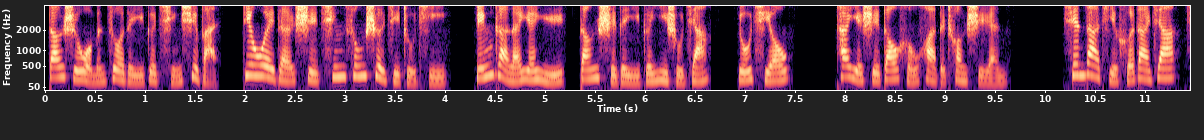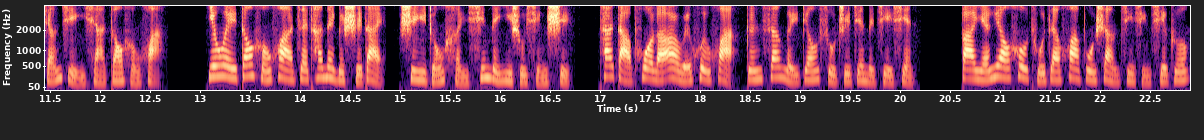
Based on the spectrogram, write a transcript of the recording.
当时我们做的一个情绪版，定位的是轻松设计主题，灵感来源于当时的一个艺术家。卢奇欧，他也是刀痕画的创始人。先大体和大家讲解一下刀痕画，因为刀痕画在他那个时代是一种很新的艺术形式，它打破了二维绘画跟三维雕塑之间的界限，把颜料厚涂在画布上进行切割。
